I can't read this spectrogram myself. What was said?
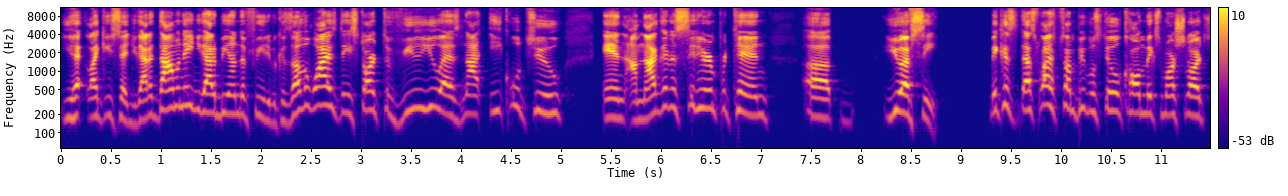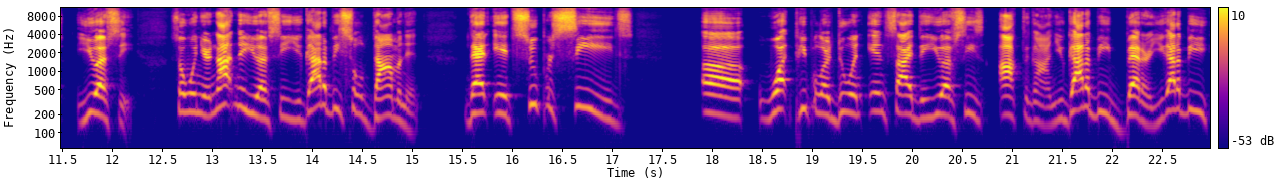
you like you said, you got to dominate, you got to be undefeated because otherwise they start to view you as not equal to and I'm not going to sit here and pretend uh, UFC because that's why some people still call mixed martial arts UFC. So when you're not in the UFC, you got to be so dominant that it supersedes uh, what people are doing inside the UFC's octagon. You got to be better. You got to be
